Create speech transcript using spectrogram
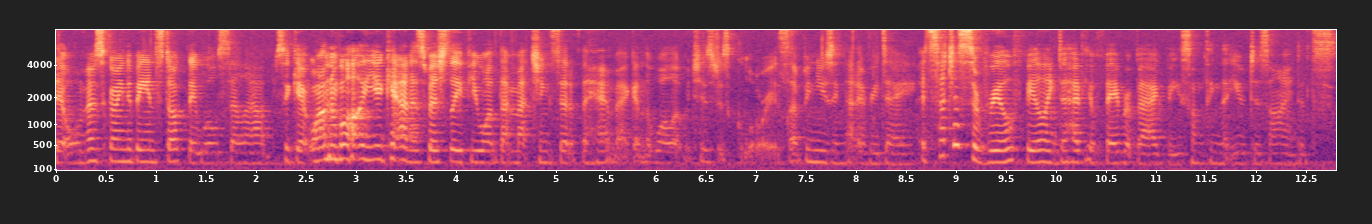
they're almost going to be in stock they will sell out so get one while you can especially if you want that matching set of the handbag and the wallet which is just glorious i've been using that every day it's such a surreal feeling to have your favorite bag be something that you've designed it's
